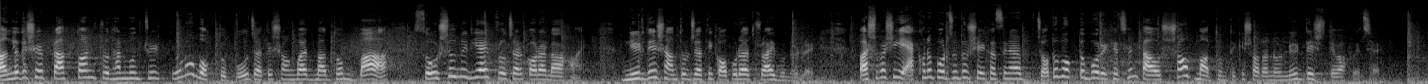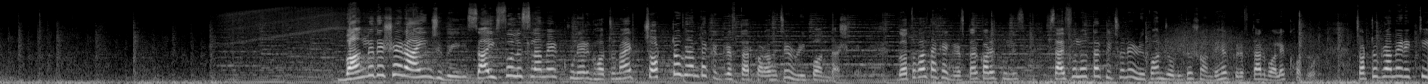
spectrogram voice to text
বাংলাদেশের প্রাক্তন প্রধানমন্ত্রীর কোনো বক্তব্য যাতে সংবাদ মাধ্যম বা সোশ্যাল মিডিয়ায় প্রচার করা না হয়, নির্দেশ আন্তর্জাতিক অপরাধ ট্রাইব্যুনালের। পাশাপাশি এখনও পর্যন্ত শেখ হাসিনার যত বক্তব্য রেখেছেন, তাও সব মাধ্যম থেকে সরানোর নির্দেশ দেওয়া হয়েছে। বাংলাদেশের আইনজীবী সাইফুল ইসলামের খুনের ঘটনায় চট্টগ্রাম থেকে গ্রেফতার করা হয়েছে রিপন দাসকে। গতকাল তাকে গ্রেফতার করে পুলিশ। সাইফুল হত্যার পিছনে রিপন জড়িত সন্দেহে গ্রেফতার বলে খবর। চট্টগ্রামের একটি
